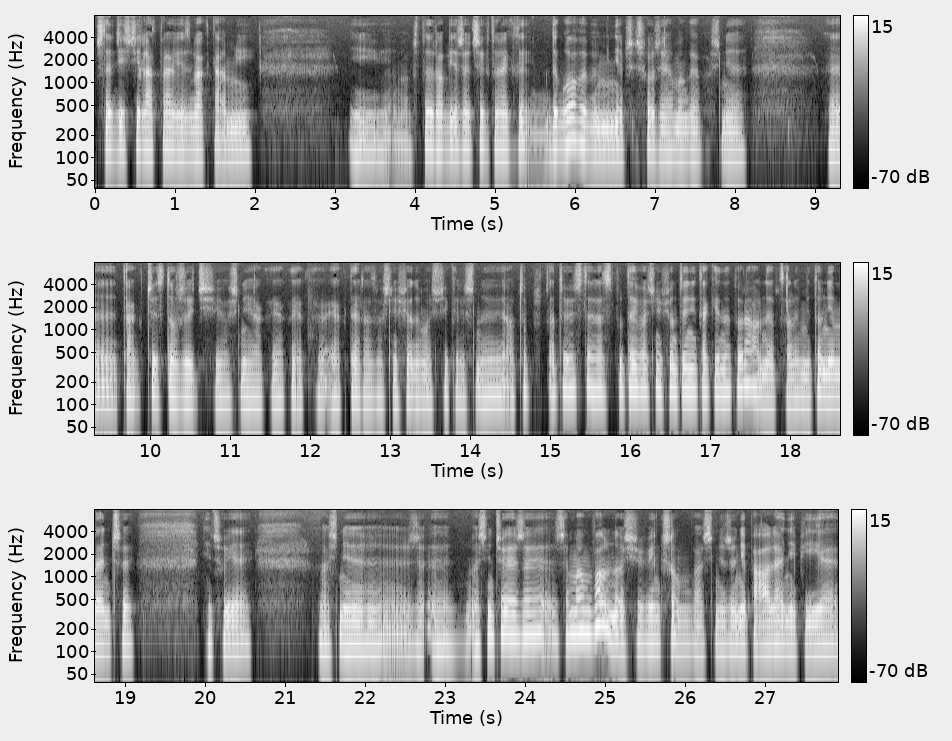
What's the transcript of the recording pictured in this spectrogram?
40 lat prawie z baktami i po prostu robię rzeczy, które do głowy by mi nie przyszło, że ja mogę właśnie e, tak czysto żyć właśnie jak, jak, jak, jak teraz właśnie w świadomości Kryszny, a to, a to jest teraz tutaj właśnie w świątyni takie naturalne, wcale mnie to nie męczy, nie czuję właśnie, że e, właśnie czuję, że, że mam wolność większą właśnie, że nie palę, nie piję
